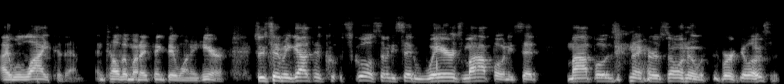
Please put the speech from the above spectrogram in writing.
I will lie to them and tell them what I think they want to hear. So he said, when he got to school, somebody said, Where's Mappo? And he said, Mappo's in Arizona with tuberculosis.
